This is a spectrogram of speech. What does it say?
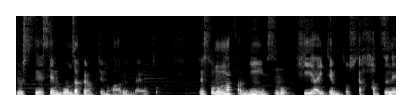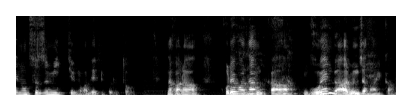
義経千本桜っていうのがあるんだよと。で、その中にすごくキーアイテムとして、初音の鼓っていうのが出てくると。だから、これはなんか、ご縁があるんじゃないかっ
